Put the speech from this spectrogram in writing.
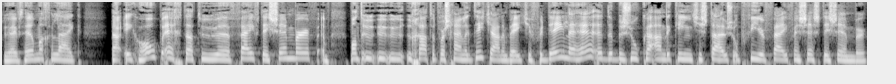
u heeft helemaal gelijk. Nou, ik hoop echt dat u eh 5 december... Want u, u, u, u gaat het waarschijnlijk dit jaar een beetje verdelen, hè? De bezoeken aan de kindjes thuis op 4, 5 en 6 december.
